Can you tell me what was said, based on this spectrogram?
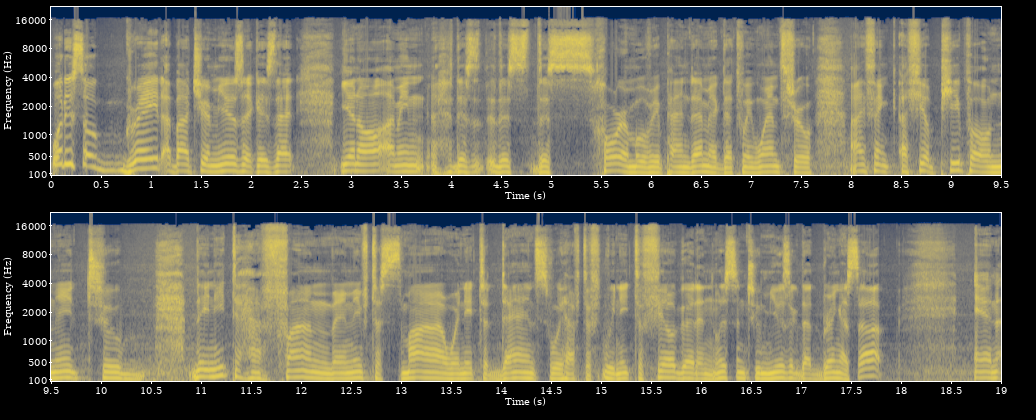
what is so great about your music is that, you know, I mean, this this this horror movie pandemic that we went through. I think I feel people need to they need to have fun. They need to smile. We need to dance. We have to we need to feel good and listen to music that bring us up. And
